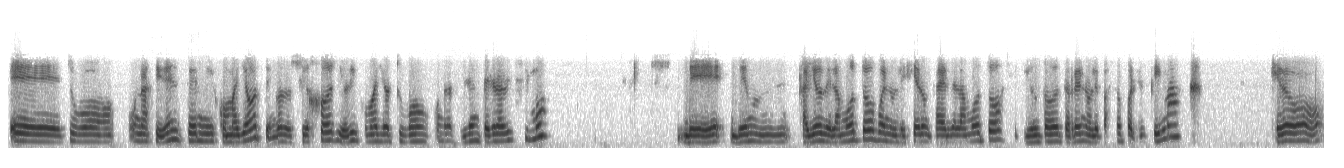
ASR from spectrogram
Eh, tuvo un accidente, mi hijo mayor, tengo dos hijos, y el hijo mayor tuvo un accidente gravísimo. De, de cayó de la moto, bueno, le hicieron caer de la moto y un todoterreno le pasó por encima. Quedó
